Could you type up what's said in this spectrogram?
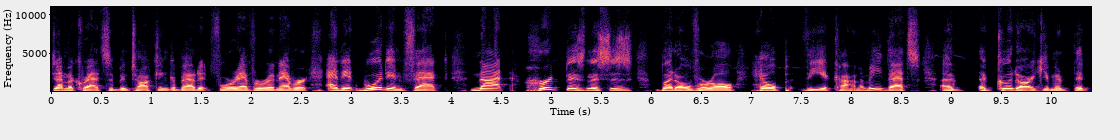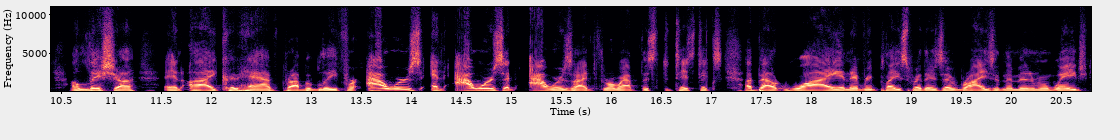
Democrats have been talking about it forever and ever. And it would, in fact, not hurt businesses, but overall help the economy. That's a a good argument that Alicia and I could have probably for hours and hours and hours. I'd throw out the statistics about why in every place where there's a rise in the minimum wage,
